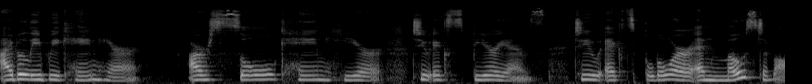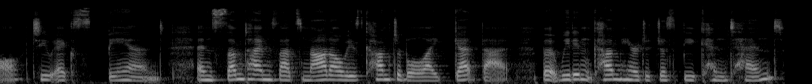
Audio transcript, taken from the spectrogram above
I believe we came here. Our soul came here to experience to explore, and most of all, to expand. And sometimes that's not always comfortable. I get that. But we didn't come here to just be content.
